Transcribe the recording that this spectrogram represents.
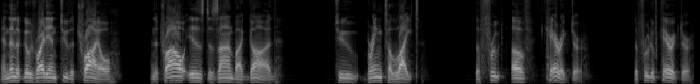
And then it goes right into the trial, and the trial is designed by God to bring to light the fruit of character. The fruit of character.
